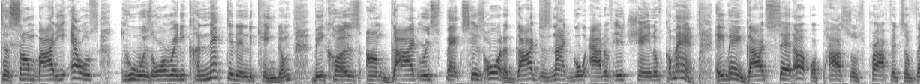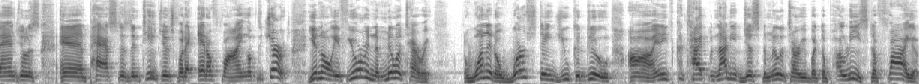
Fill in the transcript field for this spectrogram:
to somebody else who was already connected in the kingdom because um, God respects his order. God does not go out of his chain of command. Amen. God set up apostles, prophets, evangelists, and pastors and teachers for the edifying of the church. You know, if you're in the military, one of the worst things you could do, uh, any type, not just the military, but the police, the fire.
